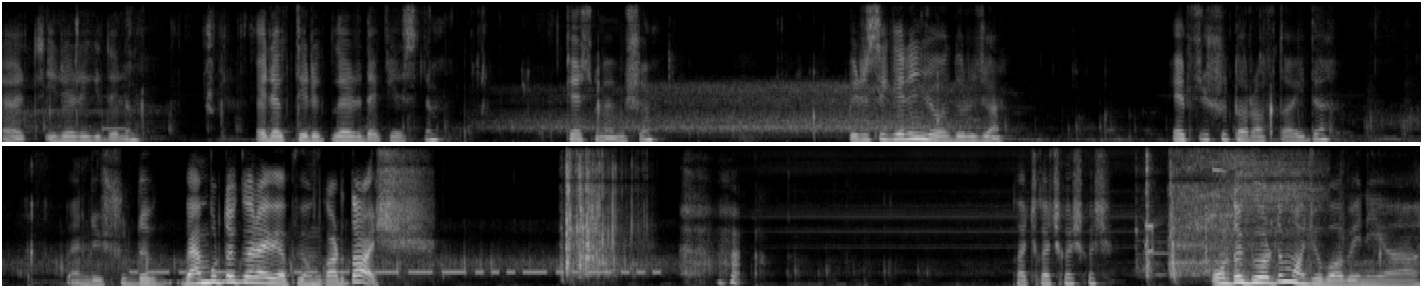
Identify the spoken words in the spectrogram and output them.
Evet ileri gidelim. Elektrikleri de kestim. Kesmemişim. Birisi gelince öldüreceğim. Hepsi şu taraftaydı. Ben de şurada ben burada görev yapıyorum kardeş. kaç kaç kaç kaç. Orada gördü mü acaba beni ya?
